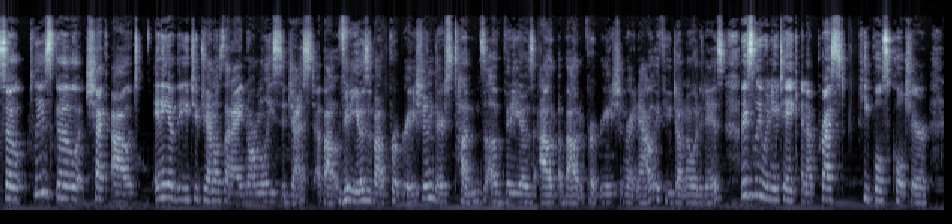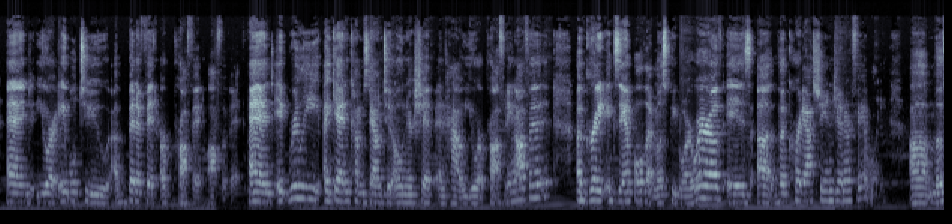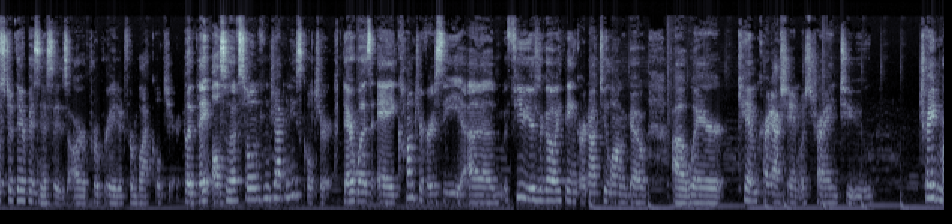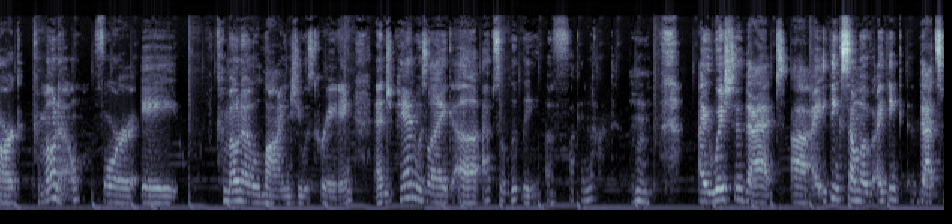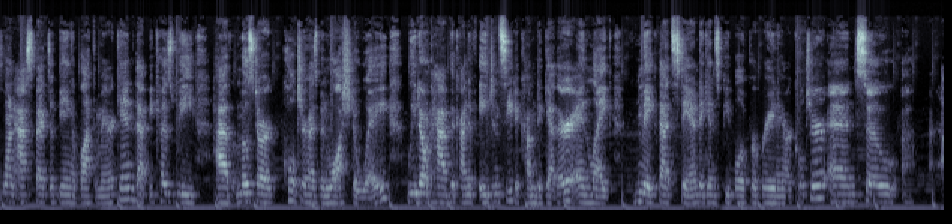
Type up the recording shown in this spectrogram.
So please go check out any of the YouTube channels that I normally suggest about videos about appropriation. There's tons of videos out about appropriation right now if you don't know what it is. Basically, when you take an oppressed people's culture and you are able to uh, benefit or profit off of it. And it really, again, comes down to ownership and how you are profiting off of it. A great example that most people are aware of is uh, the Kardashian Jenner family. Uh, most of their businesses are appropriated from black culture, but they also have stolen from Japanese culture. There was a controversy um, a few years ago, I think, or not too long ago, uh, where Kim Kardashian was trying to trademark kimono for a kimono line she was creating, and Japan was like, uh, absolutely, a fucking not. I wish that uh, I think some of I think that's one aspect of being a Black American that because we have most our culture has been washed away, we don't have the kind of agency to come together and like make that stand against people appropriating our culture, and so. Uh,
